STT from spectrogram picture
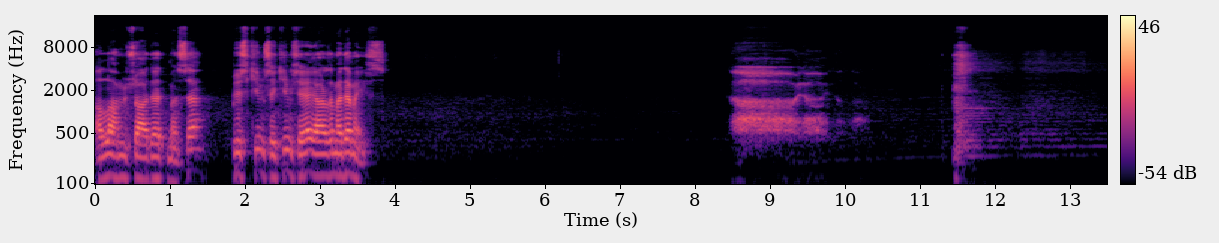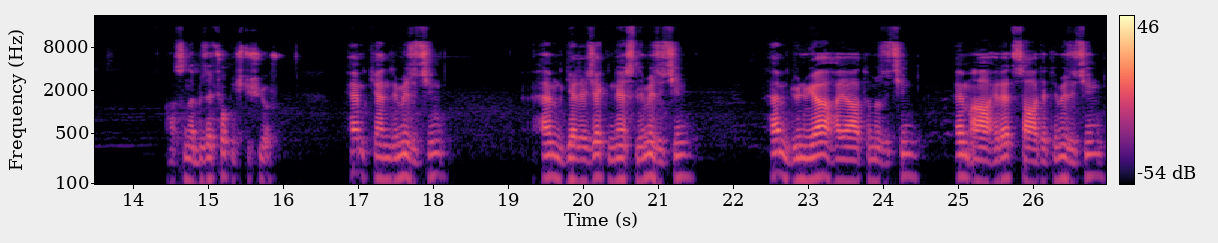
Allah müsaade etmezse biz kimse kimseye yardım edemeyiz. Aslında bize çok iş düşüyor. Hem kendimiz için hem gelecek neslimiz için hem dünya hayatımız için hem ahiret saadetimiz için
